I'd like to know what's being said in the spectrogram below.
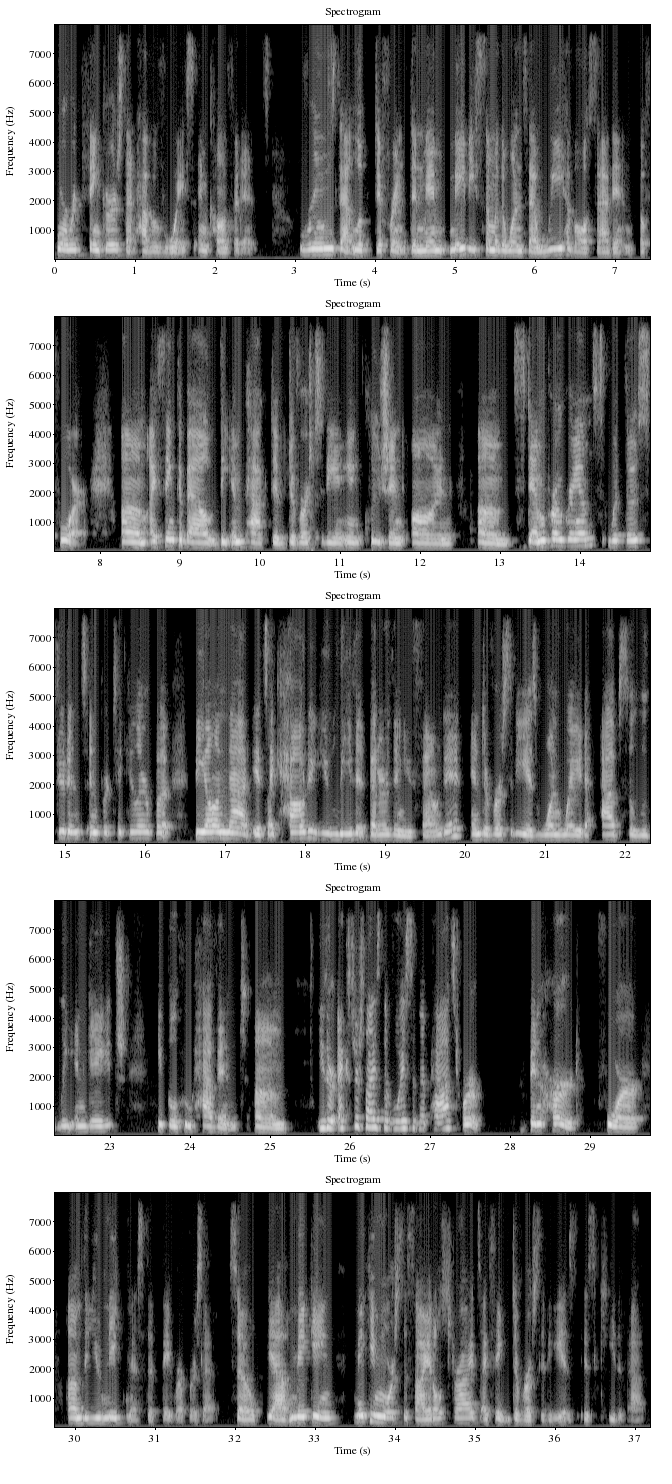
Forward thinkers that have a voice and confidence rooms that look different than may- maybe some of the ones that we have all sat in before. Um, I think about the impact of diversity and inclusion on um, STEM programs with those students in particular. But beyond that, it's like, how do you leave it better than you found it? And diversity is one way to absolutely engage people who haven't um, either exercised the voice in the past or been heard for um, the uniqueness that they represent. So yeah, making making more societal strides, I think diversity is is key to that.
